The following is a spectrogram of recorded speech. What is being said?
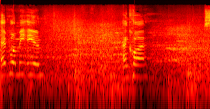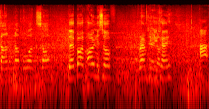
Everyone meet Ian and Kai. Son, number one son. They're both owners of Rampage UK. At.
